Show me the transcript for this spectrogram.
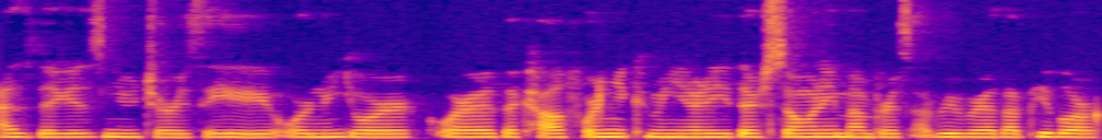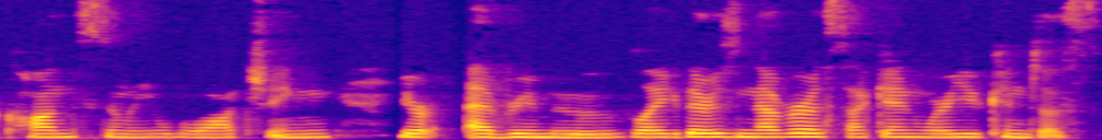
as big as New Jersey or New York or the California community. There's so many members everywhere that people are constantly watching your every move. Like there's never a second where you can just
